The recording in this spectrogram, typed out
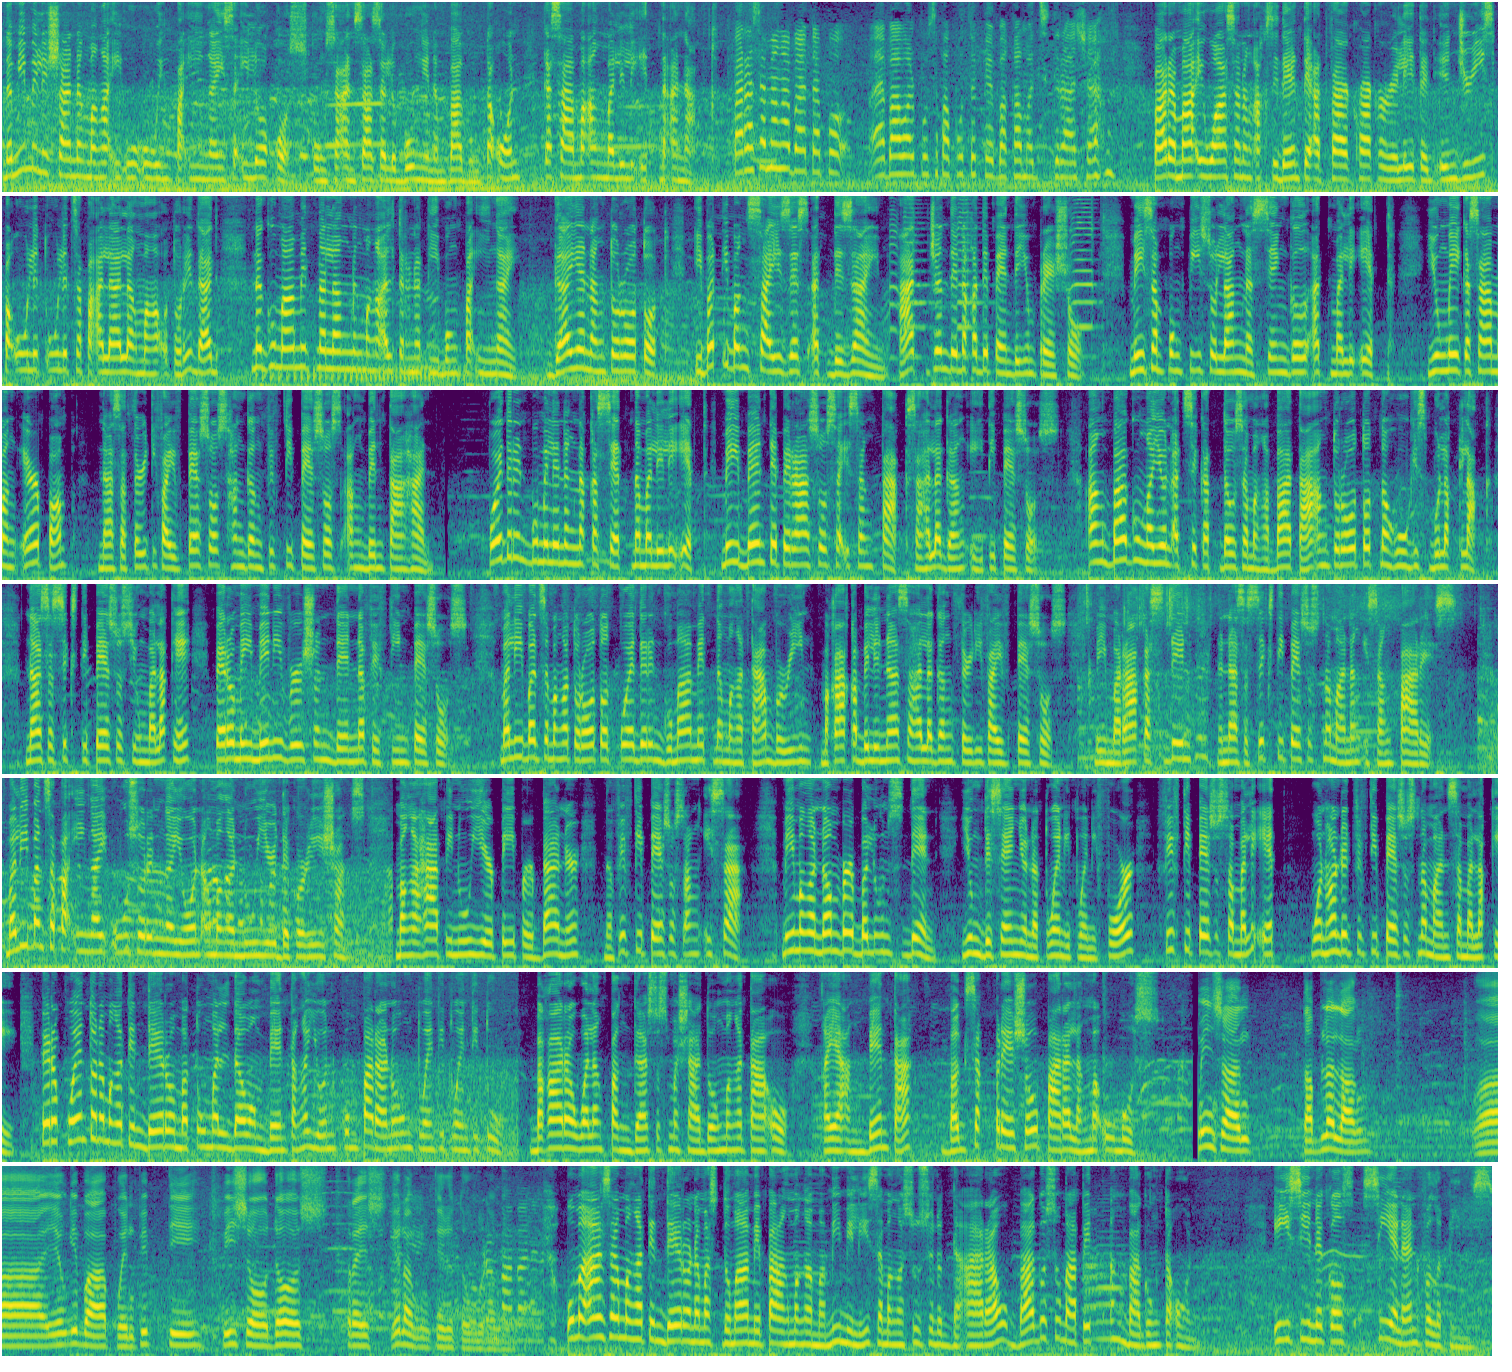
Namimili siya ng mga iuuwing paingay sa Ilocos kung saan sasalubungin ang bagong taon kasama ang maliliit na anak. Para sa mga bata po, eh, bawal po sa paputok kay baka madisgrasya. Para maiwasan ang aksidente at firecracker-related injuries, paulit-ulit sa paalala ang mga otoridad na gumamit na lang ng mga alternatibong paingay, gaya ng torotot, iba't ibang sizes at design, at dyan din nakadepende yung presyo. May 10 piso lang na single at maliit. Yung may kasamang air pump, nasa 35 pesos hanggang 50 pesos ang bentahan. Pwede rin bumili ng nakaset na maliliit. May 20 peraso sa isang pack sa halagang 80 pesos. Ang bago ngayon at sikat daw sa mga bata ang turotot na hugis bulaklak. Nasa 60 pesos yung malaki pero may mini version din na 15 pesos. Maliban sa mga turotot, pwede rin gumamit ng mga tambourine. Makakabili na sa halagang 35 pesos. May marakas din na nasa 60 pesos naman ang isang pares. Maliban sa paingay, uso rin ngayon ang mga New Year decorations. Mga Happy New Year paper banner na 50 pesos ang isa. May mga number balloons din, yung disenyo na 2024, 50 pesos sa maliit, 150 pesos naman sa malaki. Pero kwento ng mga tindero matumal daw ang benta ngayon kumpara noong 2022. Baka raw walang panggastos masyado ang mga tao, kaya ang benta, bagsak presyo para lang maubos. Minsan, tabla lang. Ah, yung iba, 150, piso, dos, tres. Yun ang tinutubo namin. Umaasa ang mga tindero na mas dumami pa ang mga mamimili sa mga susunod na araw bago sumapit ang bagong taon. AC Nichols, CNN Philippines.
